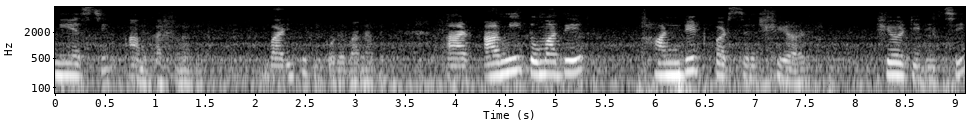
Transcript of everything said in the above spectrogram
নিয়ে এসেছি আম কাসুন্দি বাড়িতে কী করে বানাবে? আর আমি তোমাদের হান্ড্রেড পারসেন্ট শেয়ার শিওরিটি দিচ্ছি,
